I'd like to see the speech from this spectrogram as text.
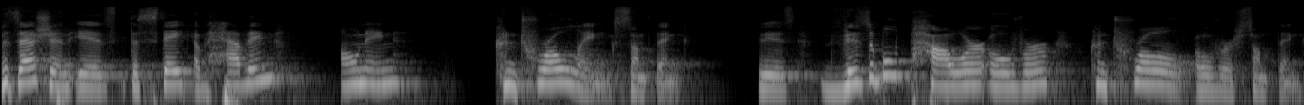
possession is the state of having, owning, controlling something. It is visible power over, control over something.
